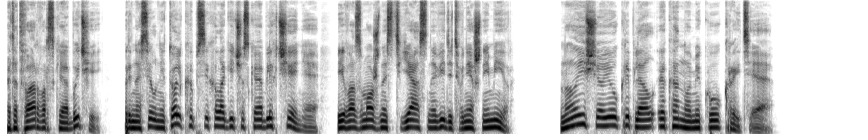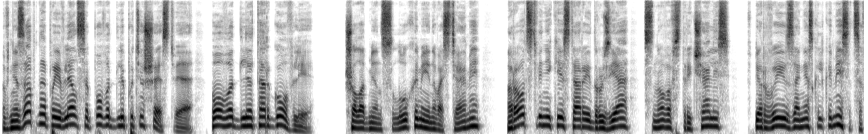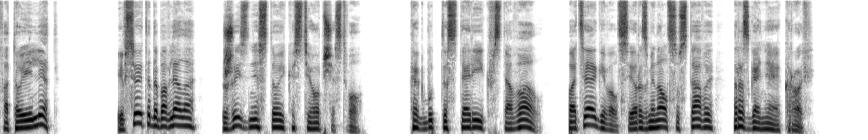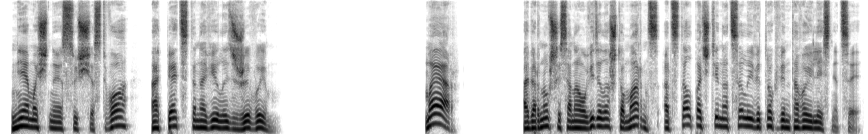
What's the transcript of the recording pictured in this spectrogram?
Этот варварский обычай приносил не только психологическое облегчение и возможность ясно видеть внешний мир, но еще и укреплял экономику укрытия. Внезапно появлялся повод для путешествия, повод для торговли. Шел обмен слухами и новостями, родственники и старые друзья снова встречались, впервые за несколько месяцев, а то и лет. И все это добавляло жизнестойкости обществу. Как будто старик вставал, потягивался и разминал суставы, разгоняя кровь. Немощное существо опять становилось живым. «Мэр!» Обернувшись, она увидела, что Марнс отстал почти на целый виток винтовой лестницы.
